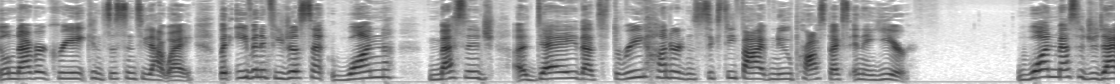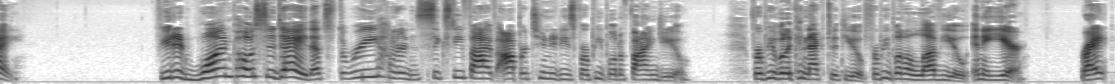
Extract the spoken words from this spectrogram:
You'll never create consistency that way. But even if you just sent one message a day, that's 365 new prospects in a year. One message a day. If you did one post a day, that's 365 opportunities for people to find you, for people to connect with you, for people to love you in a year, right?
